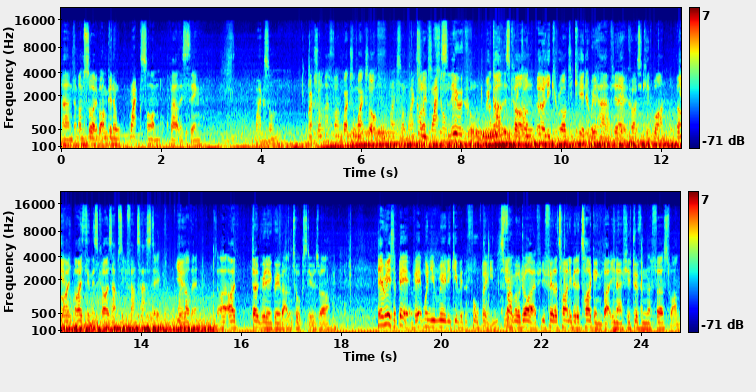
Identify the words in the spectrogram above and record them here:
And I'm sorry, but I'm going to wax on about this thing. Wax on, Wax on, that's fine. Wax on, wax off. wax on, wax into Wax of- lyrical We've about gone, this car. We've gone early Karate Kid, haven't we? We have, yeah, Karate Kid 1. But Yeah. I, I think this car is absolutely fantastic. Yeah. I love it. I, I don't really agree about the torque steer as well. There is a bit of it when you really give it the full beans. It's yeah. front wheel drive. You feel a tiny bit of tugging, but you know, if you've driven the first one,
